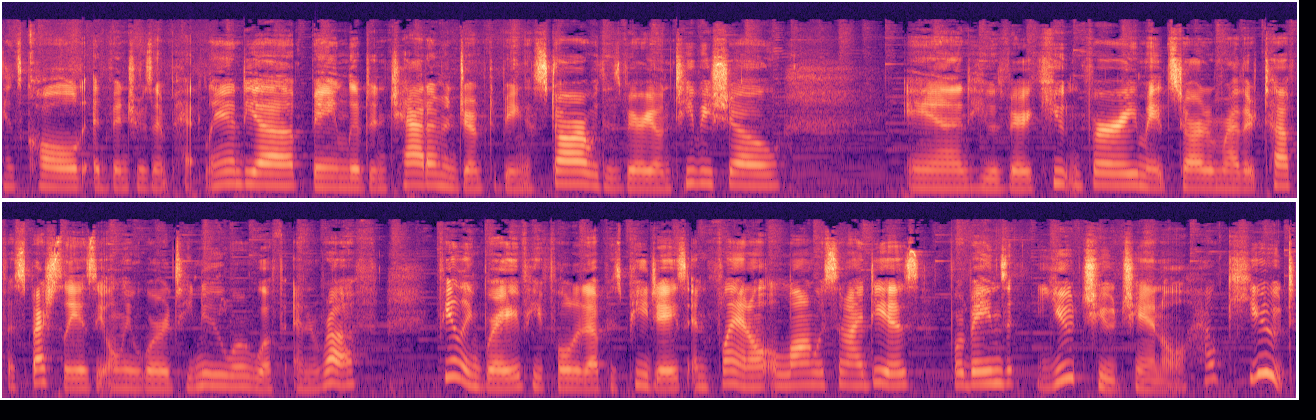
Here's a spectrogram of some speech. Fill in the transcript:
It's called Adventures in Petlandia. Bane lived in Chatham and dreamt of being a star with his very own TV show. And he was very cute and furry, made stardom rather tough, especially as the only words he knew were woof and rough. Feeling brave, he folded up his PJs and flannel along with some ideas for Bane's YouTube channel. How cute!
